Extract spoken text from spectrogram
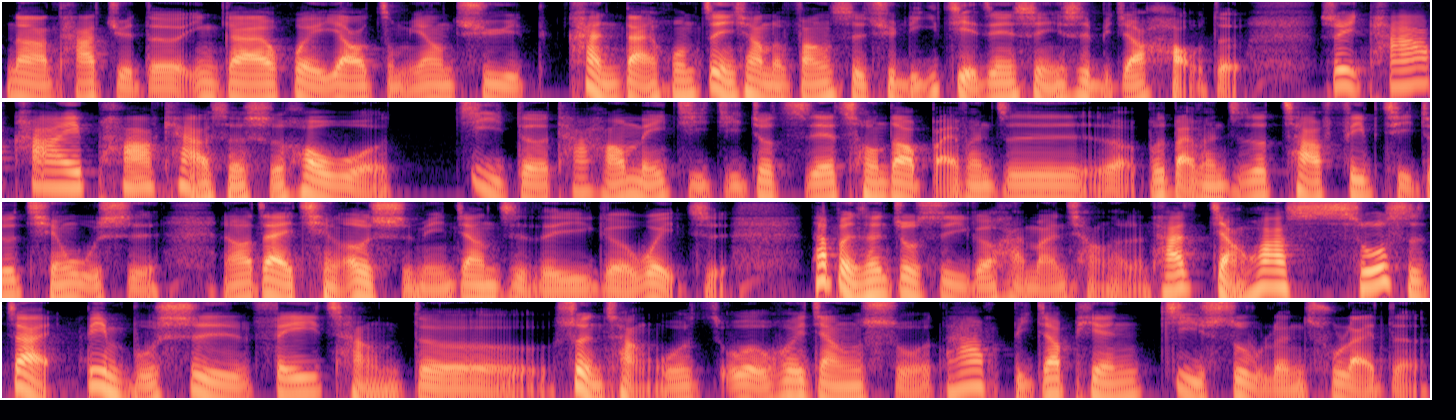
那他觉得应该会要怎么样去看待，或正向的方式去理解这件事情是比较好的，所以他开 Podcast 的时候，我。记得他好像没几集就直接冲到百分之呃不是百分之就差 fifty 就是前五十，然后在前二十名这样子的一个位置。他本身就是一个还蛮强的人，他讲话说实在并不是非常的顺畅，我我会这样说，他比较偏技术人出来的。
